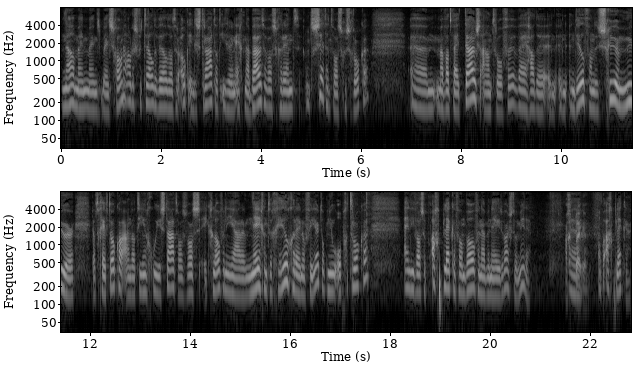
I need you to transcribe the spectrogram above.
nou, mijn, mijn, mijn schoonouders vertelden wel dat er ook in de straat dat iedereen echt naar buiten was gerend, ontzettend was geschrokken. Um, maar wat wij thuis aantroffen, wij hadden een, een, een, deel van de schuurmuur, dat geeft ook al aan dat die in goede staat was, was ik geloof in de jaren negentig geheel gerenoveerd, opnieuw opgetrokken. En die was op acht plekken van boven naar beneden dwars door midden. Acht eh, plekken? op acht plekken.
